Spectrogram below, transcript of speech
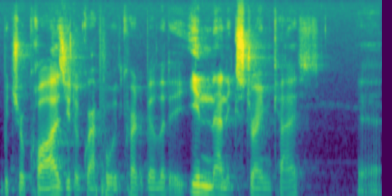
Which requires you to grapple with credibility in an extreme case. Yeah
